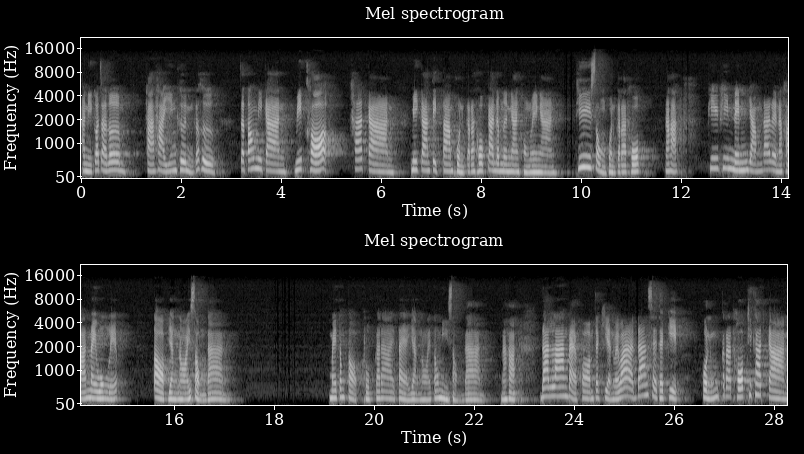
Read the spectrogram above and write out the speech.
อันนี้ก็จะเริ่มท้าทายยิ่งขึ้นก็คือ จะต้องมีการวิเคราะห์ คาดการ์มีการติดตามผลกระทบการดำเนินงานของหน่วยงาน ที่ส่งผลกระทบนะคะพี่พี่เน้นย้ำได้เลยนะคะ ในวงเล็บตอบอย่างน้อยสองด้าน ไม่ต้องตอบครบก็ได้ แต่อย่างน้อยต้องมีสองด้านนะคะ ด้านล่างแบบฟอร์มจะเขียนไว้ว่า ด้านเศรษฐกิจผลกระทบที่คาดการ์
